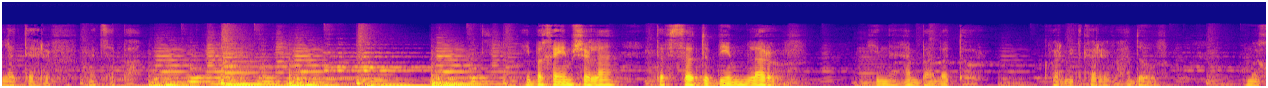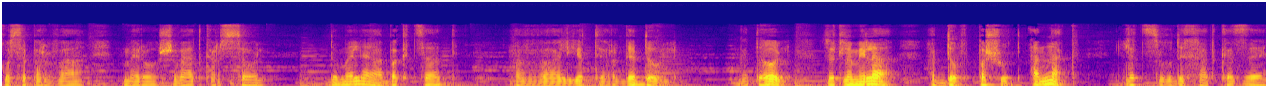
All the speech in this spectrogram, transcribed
לטרף מצפה. היא בחיים שלה תפסה דובים לרוב. הנה הבא בתור. כבר מתקרב הדוב. מכוסה פרווה מראש ועד קרסול, דומה לאבא קצת, אבל יותר גדול. גדול, זאת לא מילה, הדוב פשוט ענק. לצוד אחד כזה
